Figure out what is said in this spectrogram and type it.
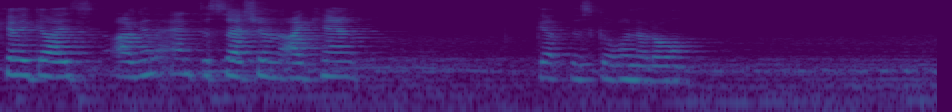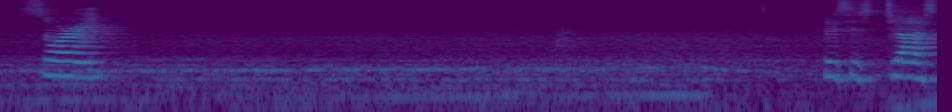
Okay, guys, I'm gonna end the session. I can't get this going at all. Sorry. This is just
